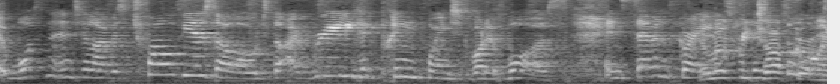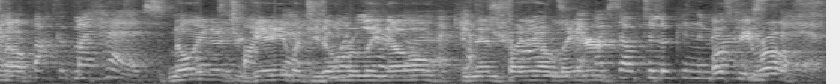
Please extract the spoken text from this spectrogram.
It wasn't until I was 12 years old that I really had pinpointed what it was. In seventh grade, It must be tough growing up, back of my head. knowing that you're gay, but you don't One really ago, know, and then finding out to get later. myself to look in the mirror Must be rough.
